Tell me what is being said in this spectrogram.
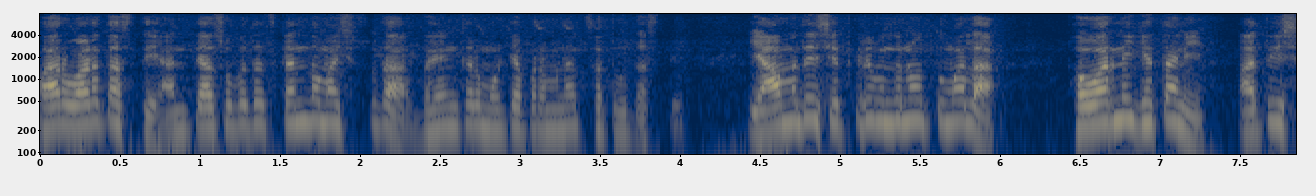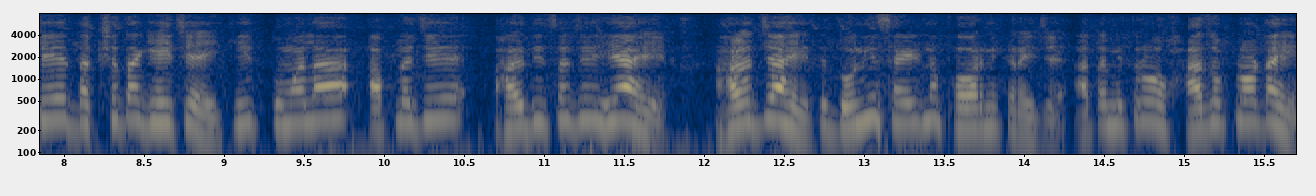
फार वाढत असते आणि त्यासोबतच कंदमाशी सुद्धा भयंकर मोठ्या प्रमाणात सतवत असते. यामध्ये शेतकरी बंधूंनो तुम्हाला फवारणी घेताना अतिशय दक्षता घ्यायची आहे की तुम्हाला आपलं जे हळदीचं जे हे आहे हळद जे आहे ते दोन्ही साईडनं फवारणी करायची आहे. आता मित्र हा जो प्लॉट आहे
